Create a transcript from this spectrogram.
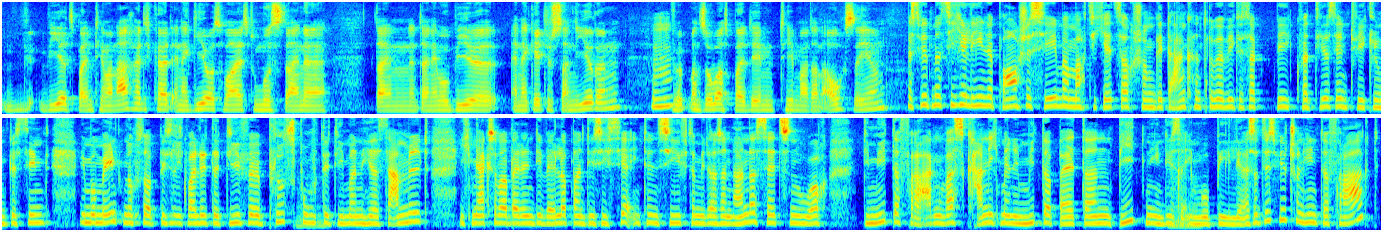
wie jetzt beim Thema Nachhaltigkeit, Energieausweis, du musst deine, deine, deine Immobilie energetisch sanieren. Mhm. Wird man sowas bei dem Thema dann auch sehen? Das wird man sicherlich in der Branche sehen. Man macht sich jetzt auch schon Gedanken darüber, wie gesagt, wie Quartiersentwicklung. Das sind im Moment noch so ein bisschen qualitative Pluspunkte, mhm. die man hier sammelt. Ich merke es aber bei den Developern, die sich sehr intensiv damit auseinandersetzen, wo auch die Mieter fragen, was kann ich meinen Mitarbeitern bieten in dieser mhm. Immobilie. Also das wird schon hinterfragt.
